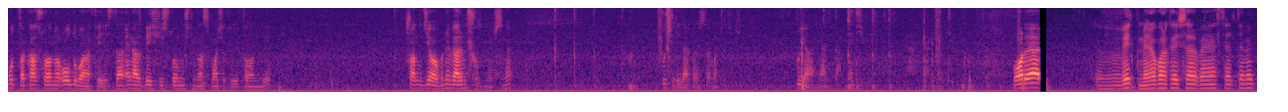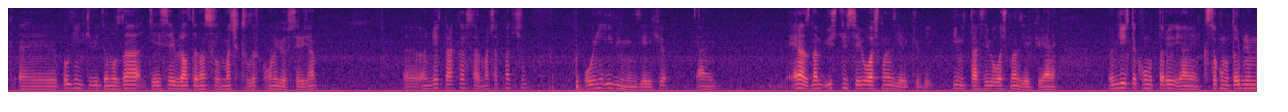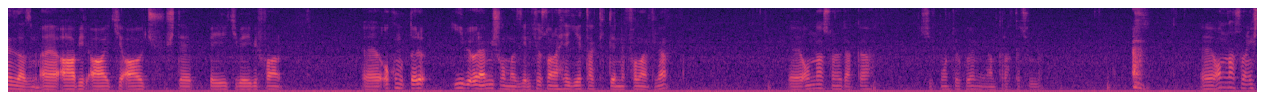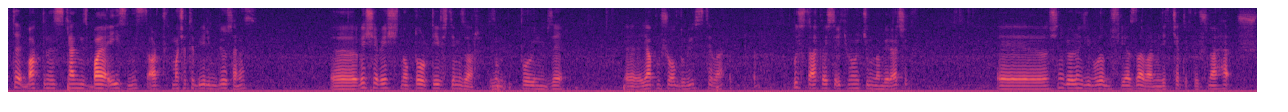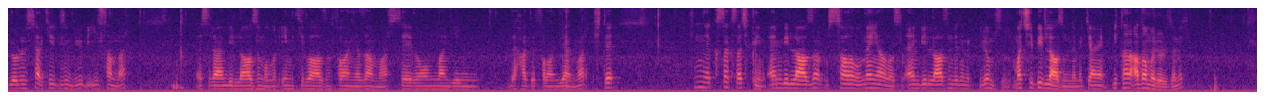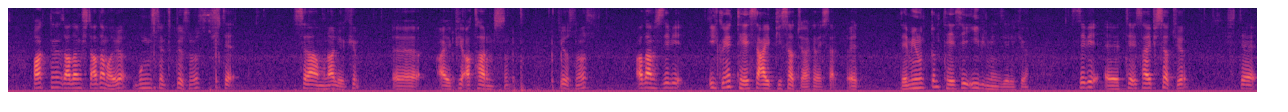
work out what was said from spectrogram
Mutlaka soranlar oldu bana Face'ten. En az 5 kişi sormuştum nasıl maç atılıyor falan diye. Şu anda cevabını vermiş oldum hepsine. Bu şekilde arkadaşlar maç atıyoruz. Bu yani yani ne diyeyim. Yani ne diyeyim. Bu arada Evet merhaba arkadaşlar ben Ensel Tanık ee, Bugünkü videomuzda CS 1.6'da nasıl maç atılır onu göstereceğim. Ee, Öncelikle arkadaşlar maç atmak için oyunu iyi bilmeniz gerekiyor. Yani en azından bir üstün seviye ulaşmanız gerekiyor bir, bir miktar seviye ulaşmanız gerekiyor. Yani Öncelikle komutları yani kısa komutları bilmeniz lazım. Ee, A1, A2, A3 işte B2, B1 falan. Ee, O komutları iyi bir öğrenmiş olmanız gerekiyor. Sonra HG taktiklerini falan filan. Ee, ondan sonra bir dakika shift monitör koyayım yan tarafta açıldı. ee, ondan sonra işte baktınız kendiniz bayağı iyisiniz. Artık maç atabilirim diyorsanız e, 5'e 5.org diye bir sitemiz var. Bizim bu oyunun bize e, yapmış olduğu bir site var. Bu site arkadaşlar 2013 yılından beri açık. Ee, şimdi gördüğünüz gibi burada bir sürü yazılar var. Chat yapıyor. Şunlar her, şu gördüğünüz herkes bizim gibi bir insanlar. Mesela M1 lazım olur, M2 lazım falan yazan var. SV online gelin de hadi falan diyen var. İşte şimdi kısa kısa açıklayayım. M1 lazım, sağlam olmayan yazmasın. M1 lazım ne demek biliyor musunuz? Maçı bir lazım demek. Yani bir tane adam arıyoruz demek. Baktığınız adam işte adam arıyor. Bunun üstüne tıklıyorsunuz. İşte selamun aleyküm. Ee, IP atar mısın diyorsunuz. Adam size bir ilk önce TS IP'si atıyor arkadaşlar. Evet. Demeyi unuttum. TS'yi iyi bilmeniz gerekiyor. Size bir e, TS IP'si atıyor. İşte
